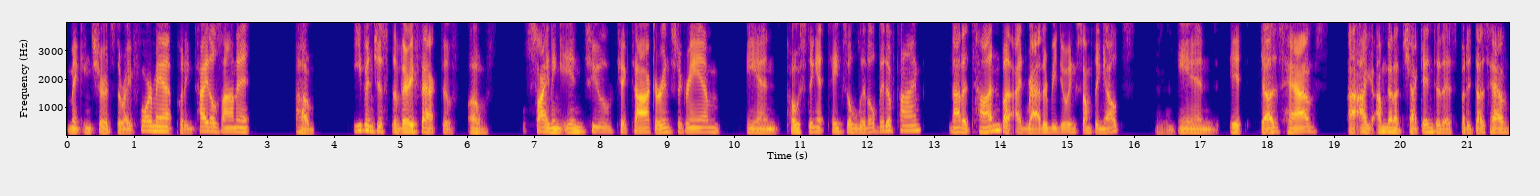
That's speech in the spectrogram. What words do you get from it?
making sure it's the right format, putting titles on it. Uh, even just the very fact of of signing into TikTok or Instagram and posting it takes a little bit of time, not a ton, but I'd rather be doing something else. Mm-hmm. And it does have, I, I'm going to check into this, but it does have,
